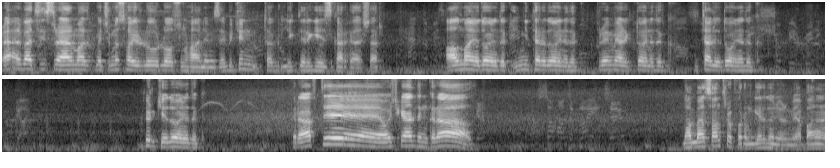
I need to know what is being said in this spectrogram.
Real Betis Real Madrid maçımız hayırlı uğurlu olsun hanemize. Bütün ligleri gezdik arkadaşlar. Almanya'da oynadık, İngiltere'de oynadık, Premier Lig'de oynadık, İtalya'da oynadık. Türkiye'de oynadık. Crafty, hoş geldin kral. Lan ben santraforum geri dönüyorum ya bana?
